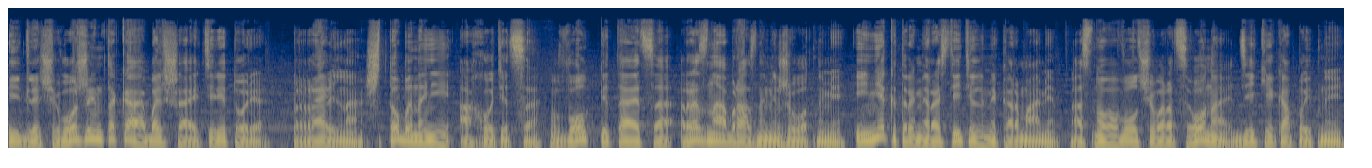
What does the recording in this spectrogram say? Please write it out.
И для чего же им такая большая территория? Правильно, чтобы на ней охотиться. Волк питается разнообразными животными и некоторыми растительными кормами. Основа волчьего рациона – дикие копытные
